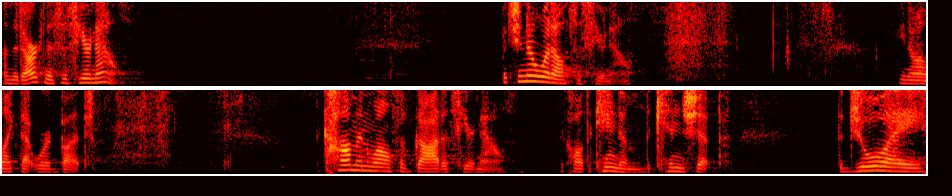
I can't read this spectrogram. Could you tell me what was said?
And the darkness is here now. But you know what else is here now? You know, I like that word, but. The commonwealth of God is here now. Call it the kingdom, the kinship, the joy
